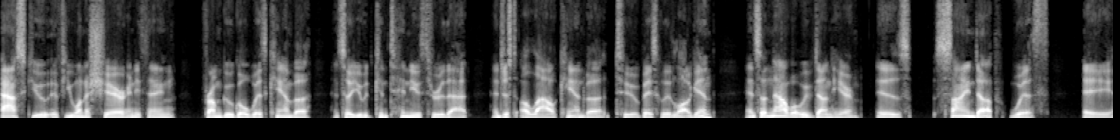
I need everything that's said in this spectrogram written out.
ask you if you want to share anything from Google with Canva. And so you would continue through that and just allow Canva to basically log in. And so now what we've done here is signed up with a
